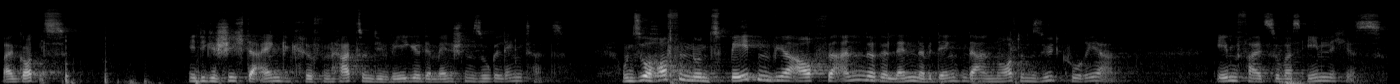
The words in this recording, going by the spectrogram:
weil Gott in die Geschichte eingegriffen hat und die Wege der Menschen so gelenkt hat. Und so hoffen und beten wir auch für andere Länder. Wir denken da an Nord- und Südkorea. Ebenfalls so etwas Ähnliches.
